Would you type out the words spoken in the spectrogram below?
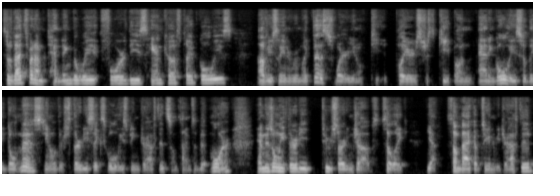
So that's when I'm tending to wait for these handcuff type goalies. Obviously, in a room like this, where you know t- players just keep on adding goalies so they don't miss. You know, there's 36 goalies being drafted, sometimes a bit more, and there's only 32 starting jobs. So like yeah, some backups are going to be drafted.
